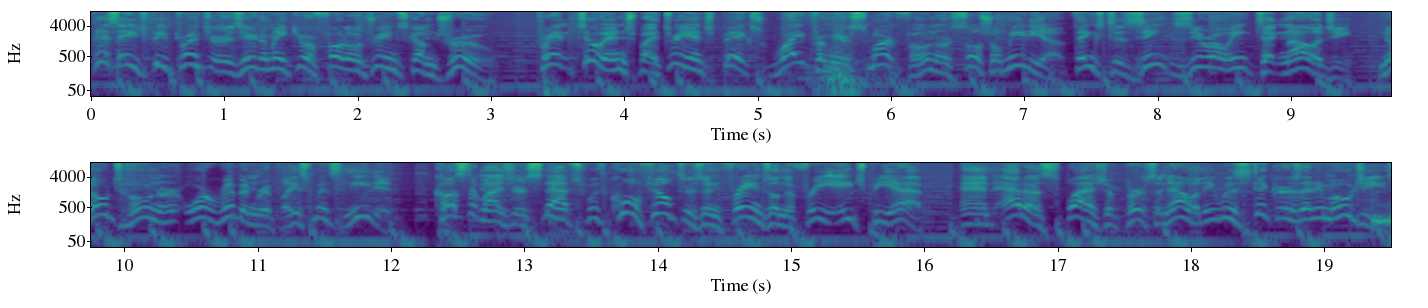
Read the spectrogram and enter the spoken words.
This HP printer is here to make your photo dreams come true. Print 2 inch by 3 inch pics right from your smartphone or social media thanks to ZINK Zero Ink technology. No toner or ribbon replacements needed. Customize your snaps with cool filters and frames on the free HP app, and add a splash of personality with stickers and emojis.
